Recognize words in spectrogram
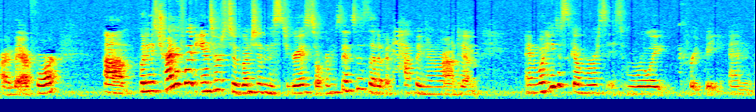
are there for. Um, but he's trying to find answers to a bunch of mysterious circumstances that have been happening around him. And what he discovers is really creepy and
